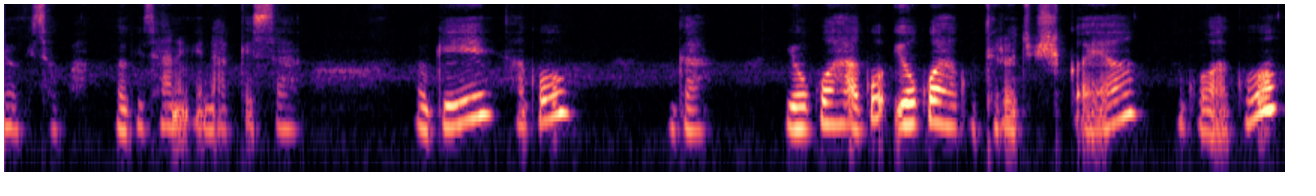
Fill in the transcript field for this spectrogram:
여기서 봐. 여기서 하는 게 낫겠어요. 여기 하고 그러니까 요거 하고 요거 하고 들어주실 거예요. 요거 하고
